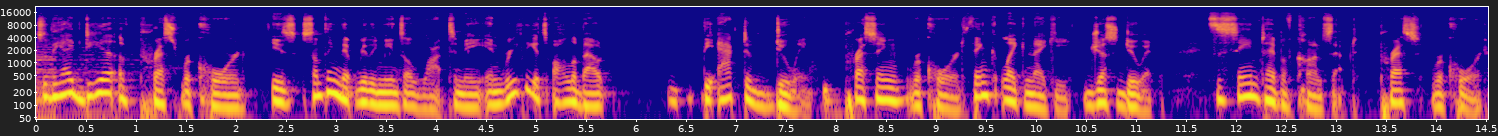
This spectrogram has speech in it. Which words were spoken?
So, the idea of press record is something that really means a lot to me. And really, it's all about the act of doing, pressing record. Think like Nike, just do it. It's the same type of concept press record,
